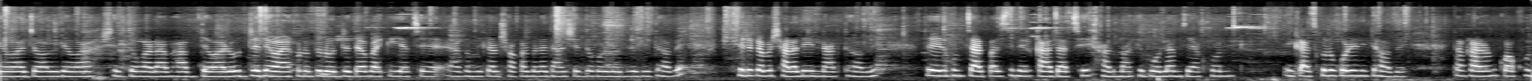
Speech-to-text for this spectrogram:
দেওয়া, জল দেওয়া, সেদ্ধ করা ভাব দেওয়া, রোদ্রে দেওয়া এখনও তো রোদ্রে দেওয়া বাকি আছে। আগামীকাল সকালবেলা ধান সেদ্ধ করে রোদ্রে দিতে হবে। সেটাকে আবার সারাদিন নাড়তে হবে। তো এরকম চার পাঁচ দিনের কাজ আছে। আর মাকে বললাম যে এখন এই কাজগুলো করে নিতে হবে। তার কারণ কখন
